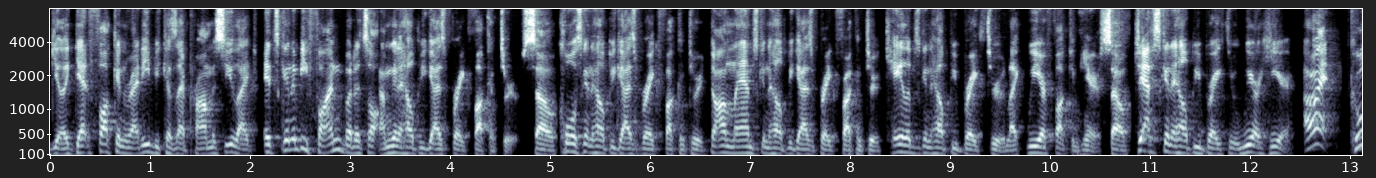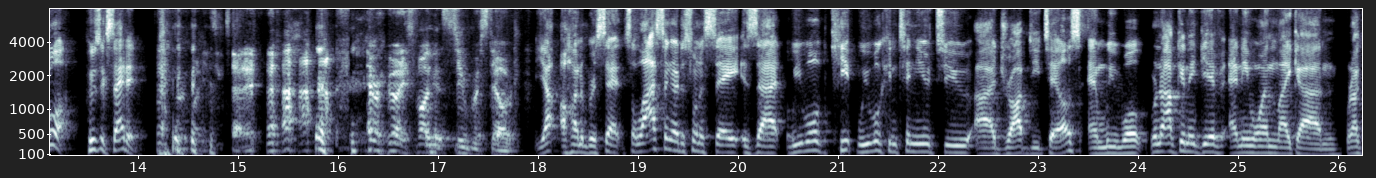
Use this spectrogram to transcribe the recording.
get, like get fucking ready because I promise you, like it's gonna be fun, but it's all I'm gonna help you guys break fucking through. So Cole's gonna help you guys break fucking through. Don Lamb's gonna help you guys break fucking through. Caleb's gonna help you break through. Like we are fucking here. So Jeff's gonna help you break through. We are here. All right, cool. Who's excited? Everybody's excited. Everybody's fucking super stoked. Yeah, 100%. So last thing I just want to say is that we will keep, we will continue to uh, drop details and we will, we're not to give anyone like, um, we're not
